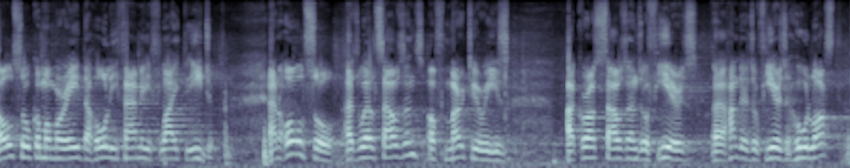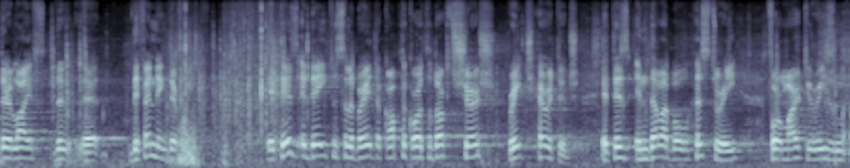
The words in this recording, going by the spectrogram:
also commemorate the Holy Family flight to Egypt and also as well thousands of martyrs across thousands of years, uh, hundreds of years, who lost their lives de uh, defending their faith. It is a day to celebrate the Coptic Orthodox Church rich heritage. It is indelible history for martyrism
